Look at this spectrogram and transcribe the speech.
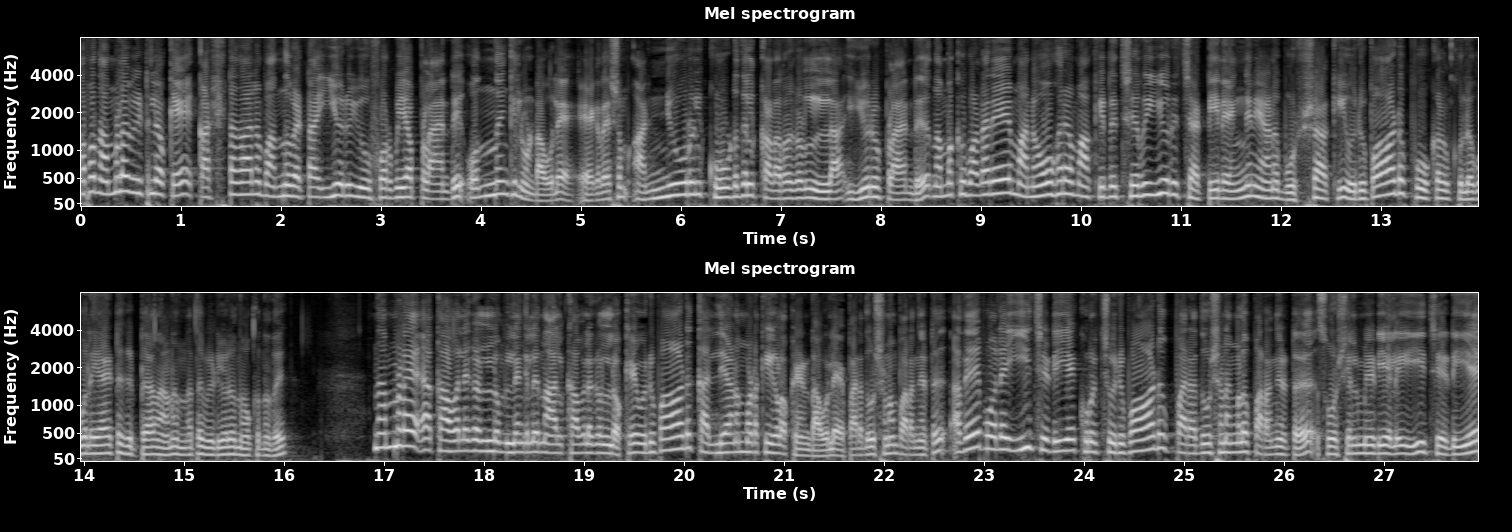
അപ്പോൾ നമ്മളെ വീട്ടിലൊക്കെ കഷ്ടകാലം വന്നുപെട്ട ഈ ഒരു യൂഫോർബിയ പ്ലാന്റ് ഒന്നെങ്കിലും ഉണ്ടാവും ഏകദേശം അഞ്ഞൂറിൽ കൂടുതൽ കളറുകളുള്ള ഈ ഒരു പ്ലാന്റ് നമുക്ക് വളരെ മനോഹരമാക്കിയിട്ട് ചെറിയൊരു ചട്ടിയിൽ എങ്ങനെയാണ് ബുഷാക്കി ഒരുപാട് പൂക്കൾ കുലകുലയായിട്ട് കിട്ടുക എന്നാണ് ഇന്നത്തെ വീഡിയോയിൽ നോക്കുന്നത്. നമ്മുടെ കവലകളിലും അല്ലെങ്കിൽ നാൽക്കവലകളിലൊക്കെ ഒരുപാട് കല്യാണം മുടക്കികളൊക്കെ ഉണ്ടാവും അല്ലേ? പരദൂഷണം പറഞ്ഞിട്ട്. അതേപോലെ ഈ ചെടിയെക്കുറിച്ച് ഒരുപാട് പരദൂഷണങ്ങൾ പറഞ്ഞിട്ട് സോഷ്യൽ മീഡിയയിൽ ഈ ചെടിയെ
